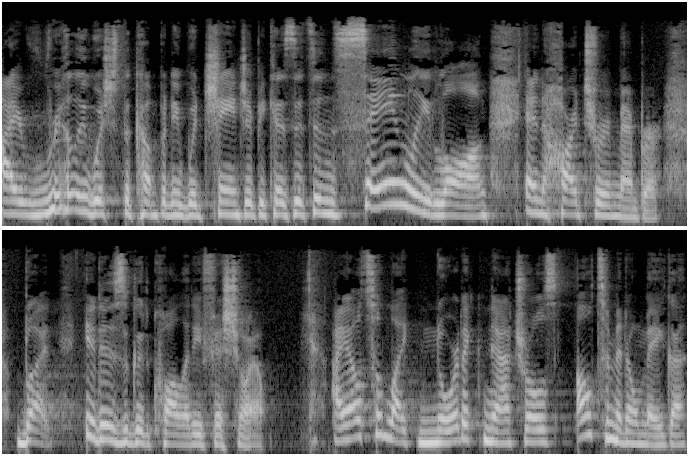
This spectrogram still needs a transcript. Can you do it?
I really wish the company would change it because it's insanely long and hard to remember, but it is a good quality fish oil. I also like Nordic Naturals Ultimate Omega,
